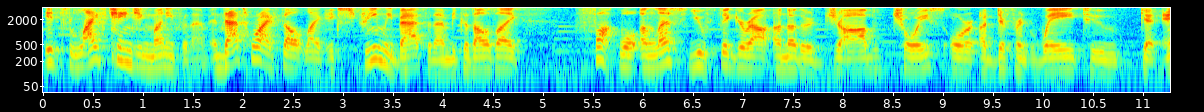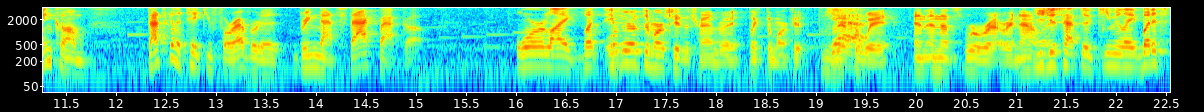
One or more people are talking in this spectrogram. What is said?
it's life-changing money for them. And that's where i felt like extremely bad for them because i was like fuck well unless you figure out another job choice or a different way to get income that's going to take you forever to bring that stack back up or like but Or if they're at the mercy of the trend, right? Like the market. So They have to wait, and and that's where we're at right now. You right? just have to accumulate, but it's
